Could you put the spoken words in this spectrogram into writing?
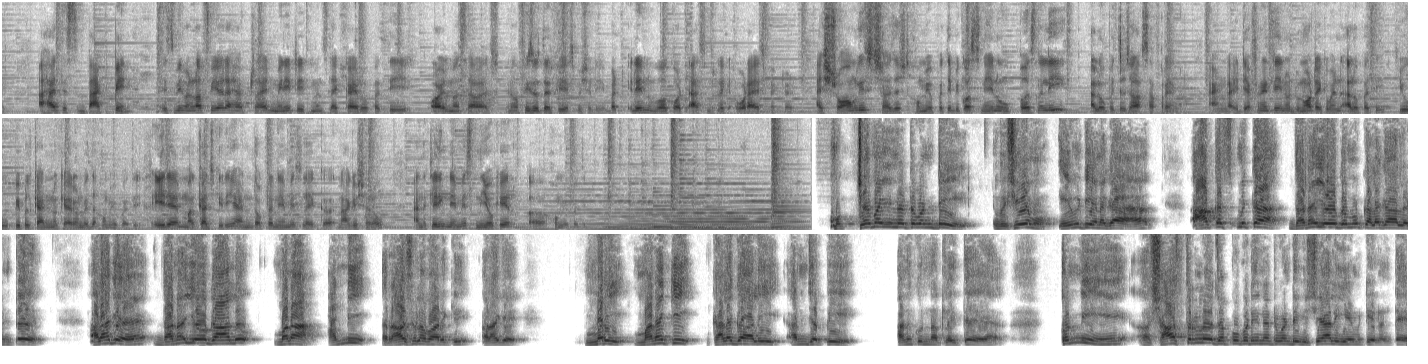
I had this back pain It's been one of fear. I have tried many treatments like chiropathy, oil massage, you know, physiotherapy especially, but it didn't work out as much like what I expected. I strongly suggest homeopathy because నేను personally allopathy చాలా suffer అయినా and I definitely you know do not recommend allopathy. You people can you know carry on with the homeopathy. Area Malkajgiri and doctor name is like uh, Nagesh Rao and the clinic name is Neocare uh, Homeopathy. ముఖ్యమైనటువంటి విషయము ఏమిటి అనగా ఆకస్మిక ధనయోగము కలగాలంటే అలాగే ధనయోగాలు మన అన్ని రాశుల వారికి అలాగే మరి మనకి కలగాలి అని చెప్పి అనుకున్నట్లయితే కొన్ని శాస్త్రంలో చెప్పబడినటువంటి విషయాలు ఏమిటి అంటే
